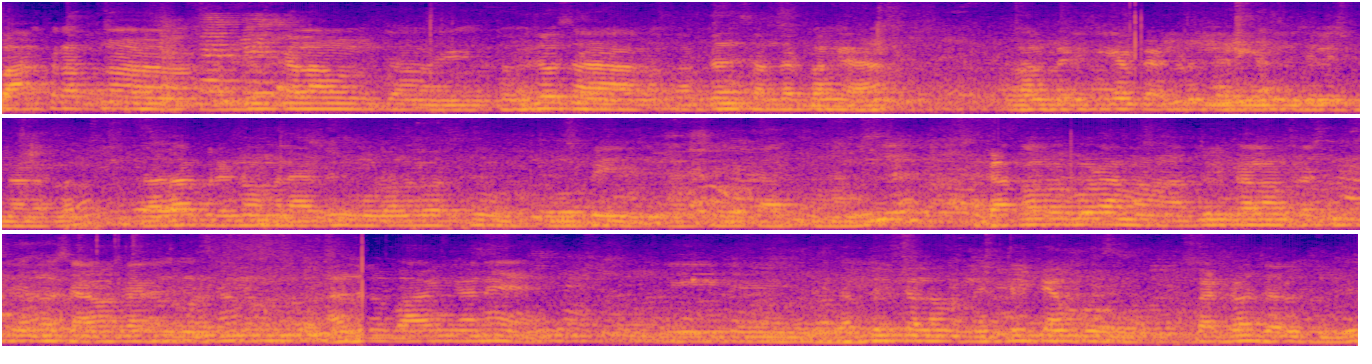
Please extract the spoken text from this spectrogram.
భారతరత్న అబ్దుల్ కలాం తొమ్మిదో వర్ధన్ సందర్భంగా వాళ్ళ మెడికల్గా పెట్టడం జరిగింది విజయలక్ష్మి దాదాపు రెండు వందల యాభై మూడు వందల వరకు ఓపీ కార్యక్రమం గతంలో కూడా మన అబ్దుల్ కలాం ప్రశ్నించేదో ఏదో సేవా కార్యం చేశాం అందులో భాగంగానే ఈ అబ్దుల్ కలాం మెడికల్ క్యాంపు పెట్టడం జరుగుతుంది.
